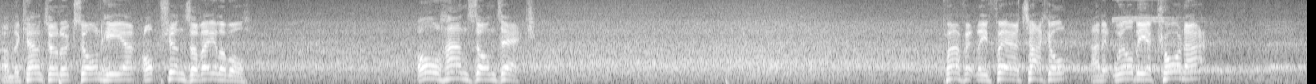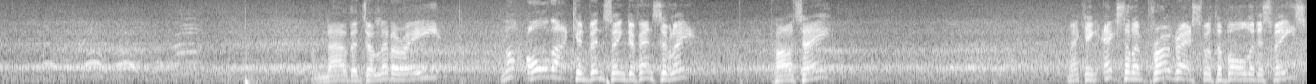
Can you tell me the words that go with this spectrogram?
And the counter looks on here. Options available. All hands on deck. Perfectly fair tackle, and it will be a corner. And now the delivery. Not all that convincing defensively. Partey. Making excellent progress with the ball at his feet.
